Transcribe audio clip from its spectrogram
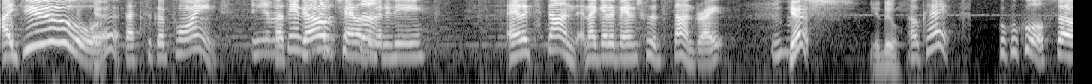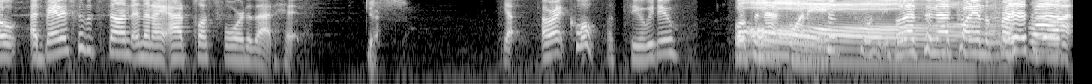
I do. Yeah. That's a good point. And you have Let's advantage go, 'cause it's channel stunned. divinity. And it's stunned, and I get advantage because it's stunned, right? Yes, you do. Okay. Cool, cool, cool. So advantage because it's stunned, and then I add plus four to that hit. Yes. Yep. All right, cool. Let's see what we do. Well, it's a nat 20. Well, that's a nat 20 on the first That's-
